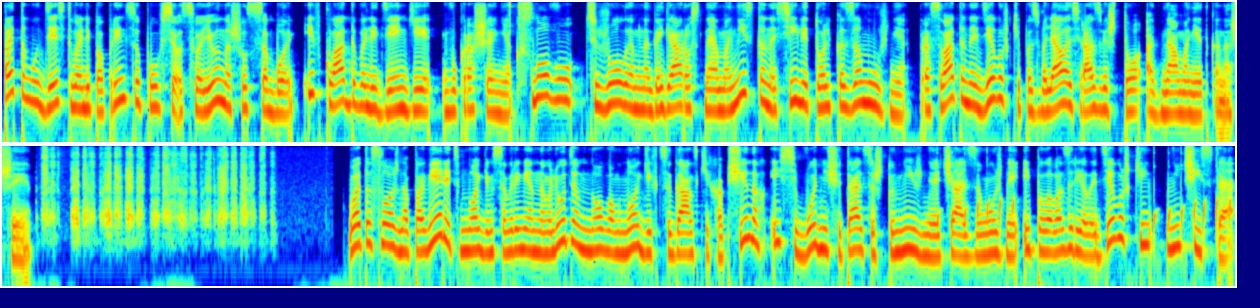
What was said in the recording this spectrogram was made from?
Поэтому действовали по принципу «все свое ношу с собой» и вкладывали деньги в украшения. К слову, тяжелые многоярусные аманисты носили только замужние. Просватанной девушке позволялась разве что одна монетка на шее. В это сложно поверить многим современным людям, но во многих цыганских общинах и сегодня считается, что нижняя часть замужней и половозрелой девушки нечистая.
